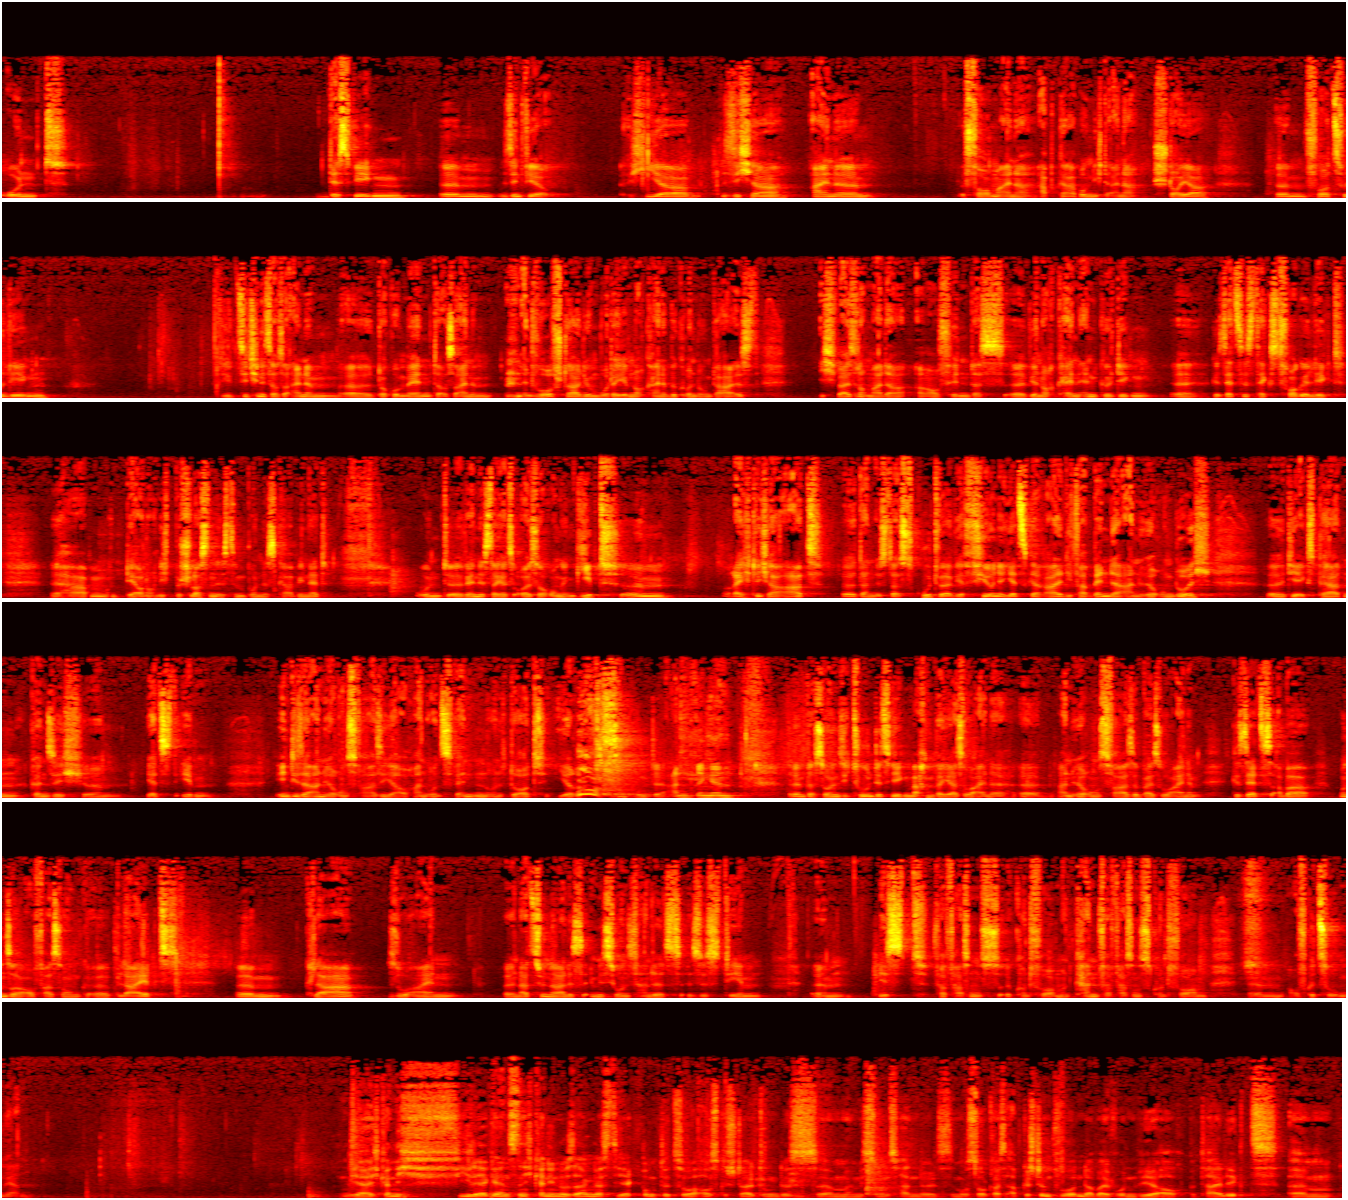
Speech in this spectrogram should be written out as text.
Und deswegen ähm, sind wir hier sicher, eine Form einer Abgabe und nicht einer Steuer ähm, vorzulegen. Sie zitieren jetzt aus einem äh, Dokument, aus einem Entwurfsstadium, wo da eben noch keine Begründung da ist. Ich weise noch mal darauf hin, dass äh, wir noch keinen endgültigen äh, Gesetzestext vorgelegt äh, haben, der auch noch nicht beschlossen ist im Bundeskabinett. Und äh, wenn es da jetzt Äußerungen gibt, ähm, rechtlicher Art, äh, dann ist das gut, weil wir führen ja jetzt gerade die Verbändeanhörung durch. Äh, die Experten können sich ähm, jetzt eben in dieser Anhörungsphase ja auch an uns wenden und dort ihre Punkte anbringen. Ähm, das sollen sie tun. Deswegen machen wir ja so eine äh, Anhörungsphase bei so einem Gesetz. Aber unsere Auffassung äh, bleibt ähm, klar, so ein nationales Emissionshandelssystem ähm, ist verfassungskonform und kann verfassungskonform ähm, aufgezogen werden. Ja, ich kann nicht viel ergänzen. Ich kann Ihnen nur sagen, dass die Eckpunkte zur Ausgestaltung des ähm, Emissionshandels im Ressortkreis abgestimmt wurden. Dabei wurden wir auch beteiligt. Ähm,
